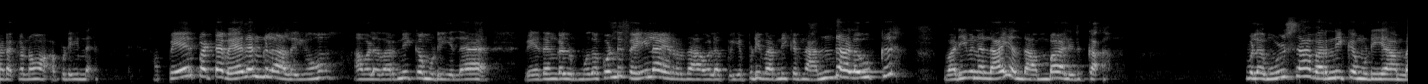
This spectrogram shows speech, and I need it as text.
நடக்கணும் அப்படின்னு. அப்பேற்பட்ட வேதங்களாலையும் அவளை வர்ணிக்க முடியல. வேதங்கள் முதற்கொண்டு ஃபெயில் ஆயிடுறதா அவளை எப்படி வர்ணிக்கிறது? அந்த அளவுக்கு வடிவினலாய் அந்த அம்பாள் இருக்கா. இவளை முழுசா வர்ணிக்க முடியாம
